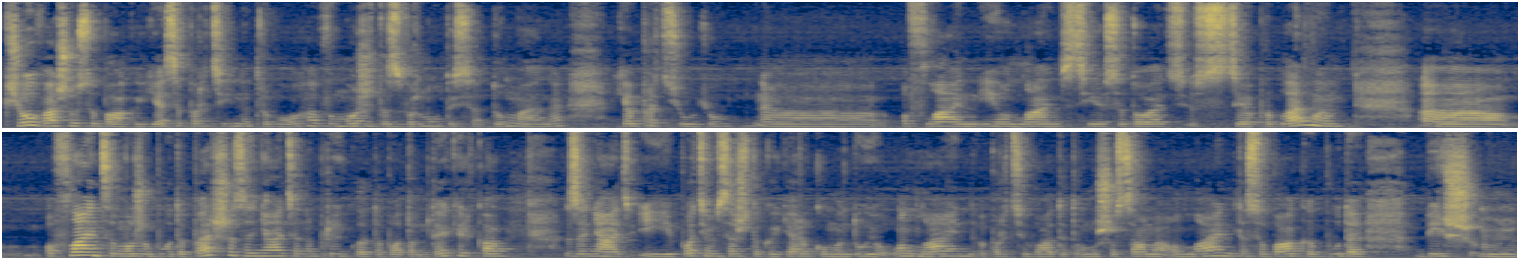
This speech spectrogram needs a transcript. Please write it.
Якщо у вашої собаки є сепараційна тривога, ви можете звернутися до мене. Я працюю е, офлайн і онлайн з цією ситуацією, з цією проблемою. Е, Офлайн це може бути перше заняття, наприклад, або там декілька занять, і потім все ж таки я рекомендую онлайн працювати, тому що саме онлайн для собаки буде більш м,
